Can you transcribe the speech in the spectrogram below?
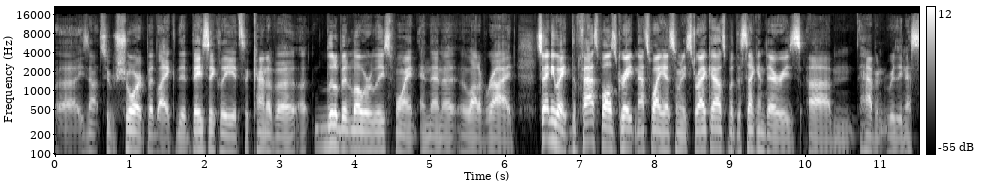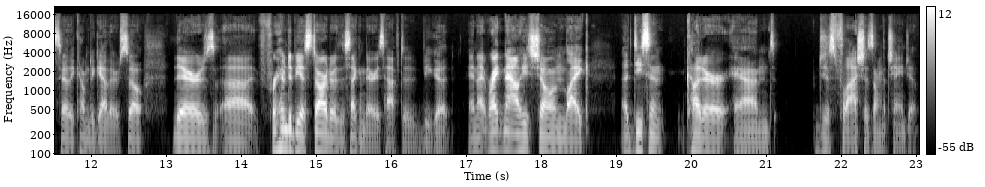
Uh, he's not super short, but like the basically, it's a kind of a, a little bit lower release point and then a, a lot of ride. So anyway, the fastball is great, and that's why he has so many strikeouts. But the secondaries um, haven't really necessarily come together. So there's uh, for him to be a starter, the secondaries have to be good. And I, right now, he's shown like a decent cutter and just flashes on the changeup.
